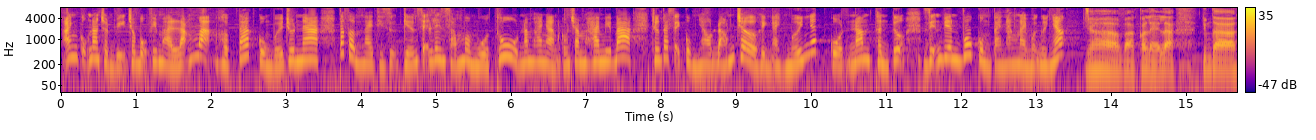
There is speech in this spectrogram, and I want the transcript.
Anh cũng đang chuẩn bị cho bộ phim hài lãng mạn hợp tác cùng với Juna tác phẩm này thì dự kiến sẽ lên sóng vào mùa thu năm 2023 chúng ta sẽ cùng nhau đón chờ hình ảnh mới nhất của nam thần tượng diễn viên vô cùng tài năng này mọi người nhé Yeah, và có lẽ là chúng ta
